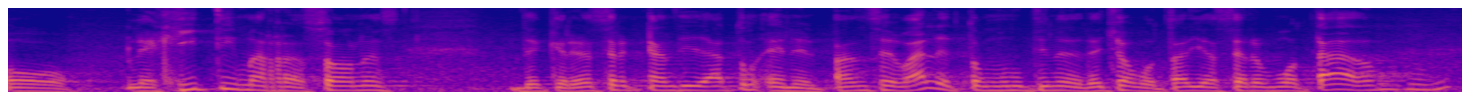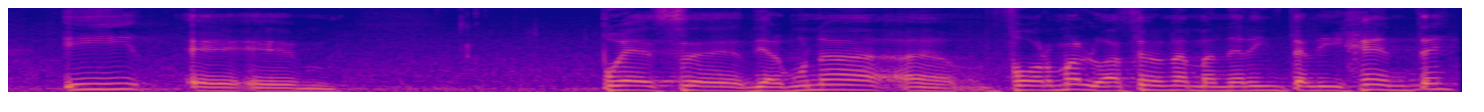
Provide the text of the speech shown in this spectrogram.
o legítimas razones de querer ser candidato, en el PAN se vale, todo el mundo tiene derecho a votar y a ser votado. Y pues de alguna forma lo hace de una manera inteligente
